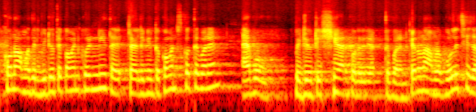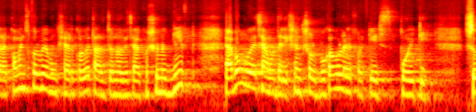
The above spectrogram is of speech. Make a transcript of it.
এখনও আমাদের ভিডিওতে কমেন্ট করেননি, তাই চাইলে কিন্তু কমেন্টস করতে পারেন এবং ভিডিওটি শেয়ার করে রাখতে পারেন। কেননা আমরা বলেছি, যারা কমেন্টস করবে এবং শেয়ার করবে, তার জন্য রয়েছে আকর্ষণীয় গিফট এবং রয়েছে আমাদের ইসেনশিয়াল ভোকাবুলারি ফর কিডস বইটি সো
